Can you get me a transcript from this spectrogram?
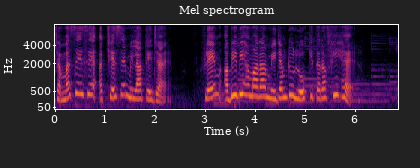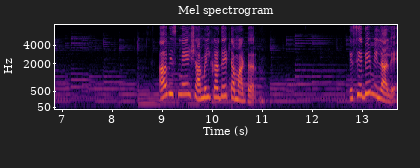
चम्मच से इसे अच्छे से मिलाते जाएँ। फ्लेम अभी भी हमारा मीडियम टू लो की तरफ़ ही है। अब इसमें शामिल कर दे टमाटर। इसे भी मिला लें।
